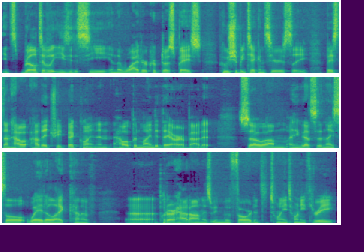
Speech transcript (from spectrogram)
it's relatively easy to see in the wider crypto space who should be taken seriously based on how, how they treat Bitcoin and how open minded they are about it. So um, I think that's a nice little way to like kind of uh, put our hat on as we move forward into 2023.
